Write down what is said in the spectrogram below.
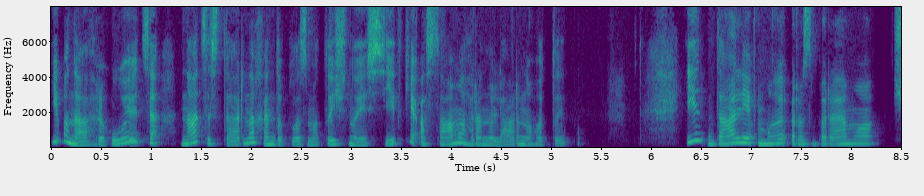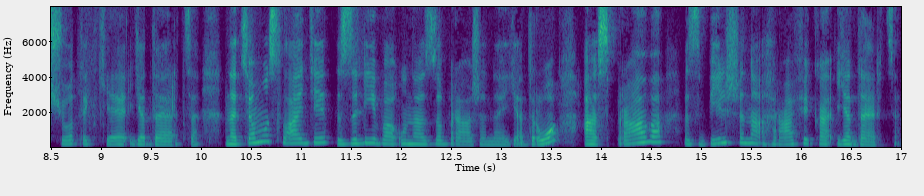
і вони агрегуються на цистернах ендоплазматичної сітки, а саме гранулярного типу. І далі ми розберемо, що таке ядерце. На цьому слайді зліва у нас зображене ядро, а справа збільшена графіка ядерця.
